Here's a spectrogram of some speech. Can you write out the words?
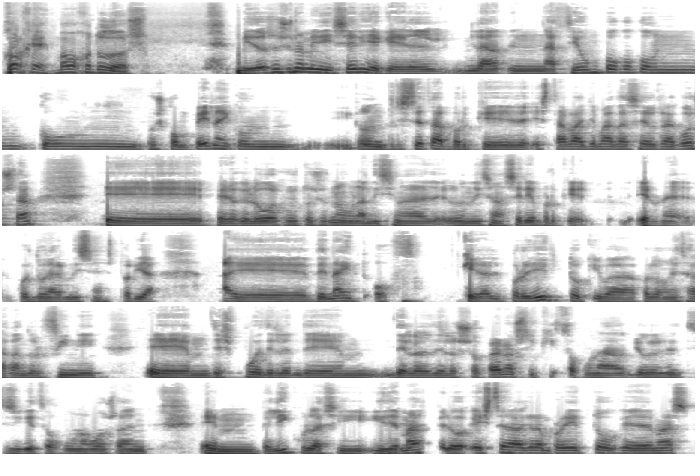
Jorge, vamos con tu dos. Mi 2 es una miniserie que nació un poco con, con, pues con pena y con, y con, tristeza porque estaba llamada a ser otra cosa, eh, pero que luego resultó ser una grandísima, grandísima serie porque era una, cuenta una grandísima historia. Eh, The Night Of, que era el proyecto que iba a protagonizar Gandolfini eh, después de, de, los, de, los Sopranos y que hizo alguna, yo creo que sí que hizo alguna cosa en, películas y, demás, pero este era el gran proyecto que además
